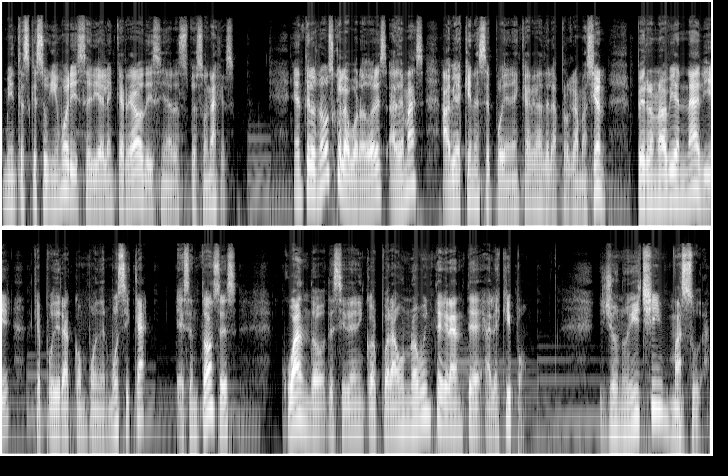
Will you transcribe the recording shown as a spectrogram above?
mientras que Sugimori sería el encargado de diseñar a sus personajes. Entre los nuevos colaboradores, además, había quienes se podían encargar de la programación, pero no había nadie que pudiera componer música. Es entonces cuando deciden incorporar un nuevo integrante al equipo, Junuichi Masuda,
